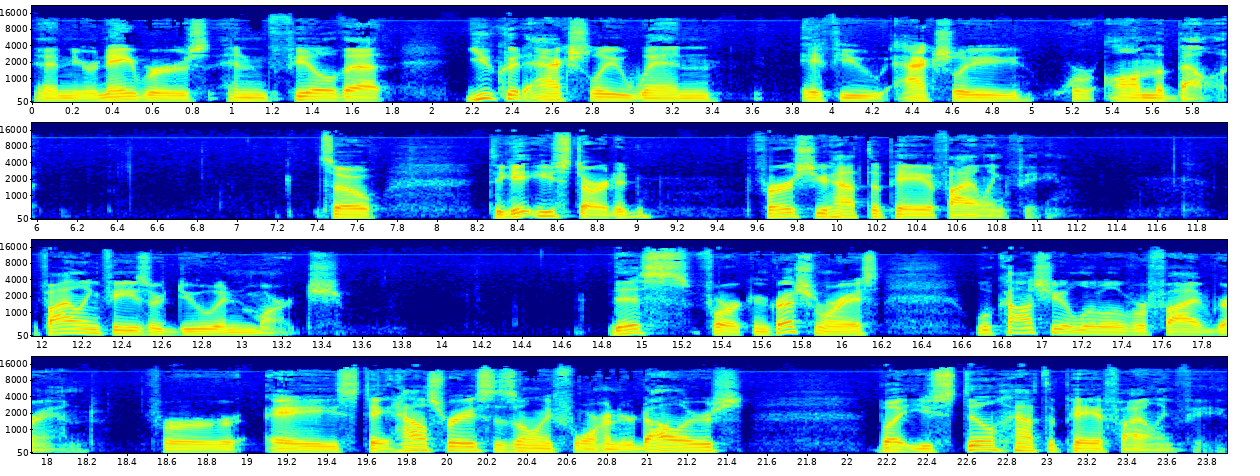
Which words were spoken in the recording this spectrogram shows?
and your neighbors and feel that you could actually win if you actually were on the ballot. So to get you started, first you have to pay a filing fee. The filing fees are due in March. This, for a congressional race, will cost you a little over five grand. For a state house race is only $400, but you still have to pay a filing fee.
